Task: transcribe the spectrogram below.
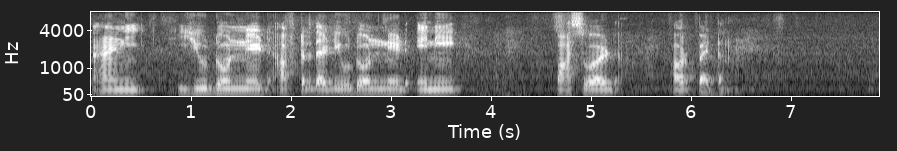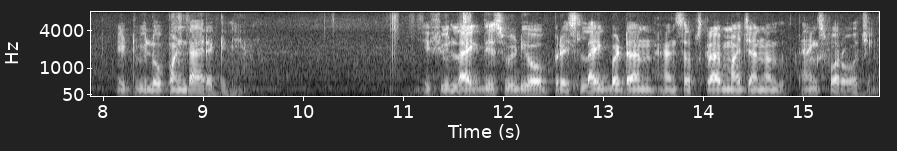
And you don't need after that you don't need any password or pattern it will open directly. If you like this video press like button and subscribe my channel. Thanks for watching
